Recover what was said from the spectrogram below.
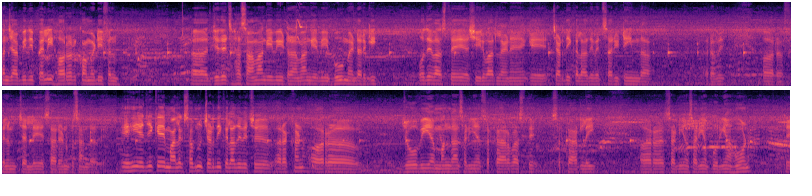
ਪੰਜਾਬੀ ਦੀ ਪਹਿਲੀ ਹਾਰਰ ਕਾਮੇਡੀ ਫਿਲਮ ਜਿਹਦੇ 'ਚ ਹਸਾਵਾਂਗੇ ਵੀ, ਡਰਾਵਾਂਗੇ ਵੀ ਬੂ ਮੈਂ ਡਰ ਗਈ ਉਹਦੇ ਵਾਸਤੇ ਆਸ਼ੀਰਵਾਦ ਲੈਣੇ ਕਿ ਚੜ੍ਹਦੀ ਕਲਾ ਦੇ ਵਿੱਚ ਸਾਰੀ ਟੀਮ ਦਾ ਰਵੇ ਔਰ ਫਿਲਮ ਚੱਲੇ, ਸਾਰਿਆਂ ਨੂੰ ਪਸੰਦ ਆਵੇ। ਇਹੀ ਹੈ ਜੀ ਕਿ ਮਾਲਕ ਸਭ ਨੂੰ ਚੜ੍ਹਦੀ ਕਲਾ ਦੇ ਵਿੱਚ ਰੱਖਣ ਔਰ ਜੋ ਵੀ ਆ ਮੰਗਾਂ ਸਾਡੀਆਂ ਸਰਕਾਰ ਵਾਸਤੇ, ਸਰਕਾਰ ਲਈ ਔਰ ਸਾਡੀਆਂ ਸਾਰੀਆਂ ਪੂਰੀਆਂ ਹੋਣ ਤੇ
